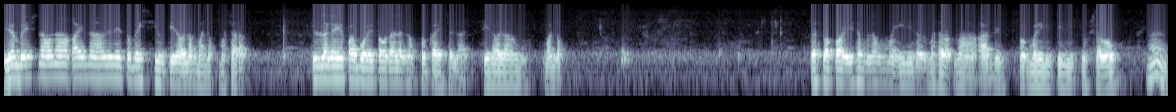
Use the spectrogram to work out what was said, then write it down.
Ilang beses na ako nakakain na ano nito guys, yung tinolang manok masarap. Ito talaga yung paborito ko talagang pagkain sa lahat. Tinolang manok. Tapos paparisa mo ng mainit at masarap na amin. Pag mainit-init yung sabaw. Mm.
